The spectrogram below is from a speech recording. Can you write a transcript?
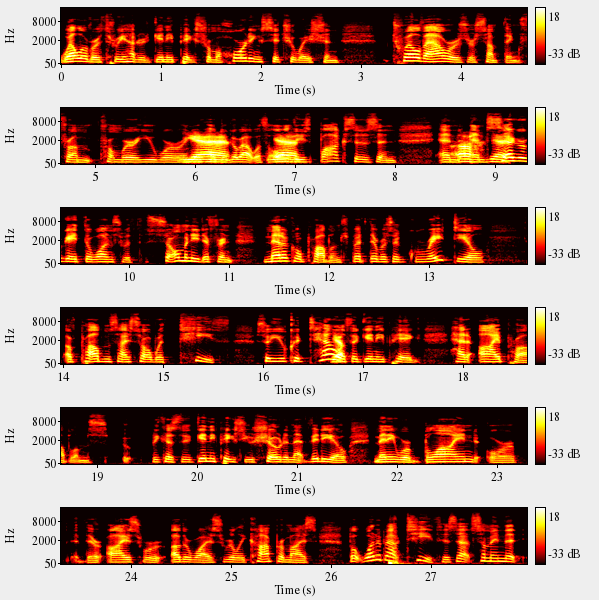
well over 300 guinea pigs from a hoarding situation 12 hours or something from from where you were and you had to go out with all these boxes and and Oh, and yes. segregate the ones with so many different medical problems but there was a great deal of problems I saw with teeth. So you could tell Yep. if a guinea pig had eye problems because the guinea pigs you showed in that video, many were blind or their eyes were otherwise really compromised. But what about teeth? Is that something that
